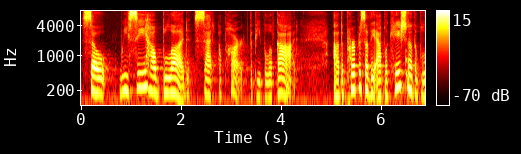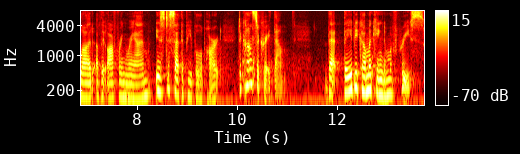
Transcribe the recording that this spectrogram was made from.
So we see how blood set apart the people of God. Uh, the purpose of the application of the blood of the offering ram is to set the people apart, to consecrate them, that they become a kingdom of priests.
